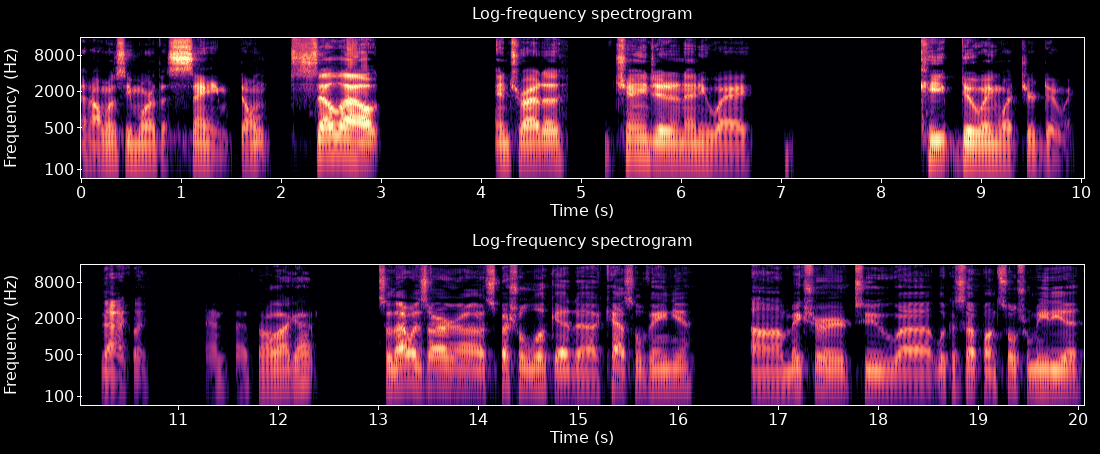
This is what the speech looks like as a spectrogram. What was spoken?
and I want to see more of the same. Don't sell out and try to change it in any way. Keep doing what you're doing. Exactly. And that's all I got. So that was our uh, special look at uh, Castlevania. Um, make sure to uh, look us up on social media,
